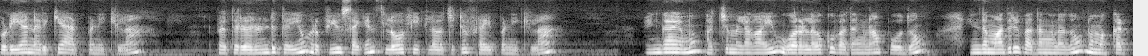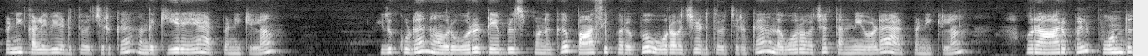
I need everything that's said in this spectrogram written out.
பொடியாக நறுக்கி ஆட் பண்ணிக்கலாம். இப்போ ரெண்டுத்தையும் ஒரு ஃபியூ செகண்ட்ஸ் லோ ஹீட்டில் வச்சுட்டு ஃப்ரை பண்ணிக்கலாம். வெங்காயமும் பச்சை மிளகாயும் ஓரளவுக்கு வதங்கினா போதும். இந்த மாதிரி வதங்கினதும் நம்ம கட் பண்ணி கழுவி எடுத்து வச்சுருக்க அந்த கீரையை ஆட் பண்ணிக்கலாம். இது கூட நான் ஒரு ஒரு டேபிள் ஸ்பூனுக்கு பாசிப்பருப்பு ஊற வச்சு எடுத்து வச்சுருக்கேன் அந்த ஊற வச்ச தண்ணியோடு ஆட் பண்ணிக்கலாம். ஒரு ஆறு பல் பூண்டு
